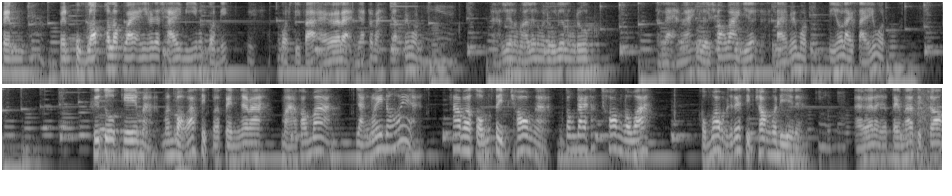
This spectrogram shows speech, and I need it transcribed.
เป็นอ้าวเป็นปุ่มล็อกเขาล็อกไว้ อันนี้เขาจะใช้มีมันก่อนนี้นี่กดสีฟ้าเออแหละยัดเข้าไปยัดไปหมดเนี่ยอ่าเลื่อนลงมาเลื่อนลงมาดูเลื่อนลงมาดูนั่นแหละเห็นไหมเหลือช่องว่างเยอะใส่ไม่หมดมีเท่าไหร่ใส่ให้หมด คือตัวเกมอะมันบอกว่า 10%ใช่ไหมหมายความว่าอย่างน้อยๆอะถ้าผสม 10 ช่องอะ ต้องได้สักช่องแล้ววะผมว่าผมจะได้ 10 ช่องพอดีเนี่ยอันนี้ก็เออน่าจะเต็มแล้ว10 ช่อง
